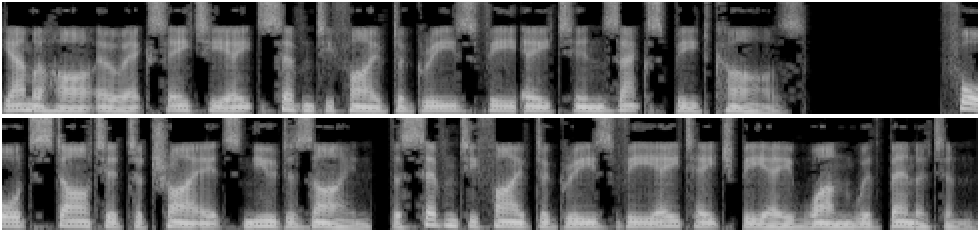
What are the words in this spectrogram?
Yamaha OX88 75 degrees V8 in Zakspeed cars. Ford started to try its new design, the 75 degrees V8 HBA1 with Benetton.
